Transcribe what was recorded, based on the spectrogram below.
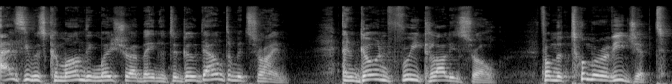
as he was commanding Moshe Rabbeinu to go down to Mitzrayim and go and free Klal Yisrael from the tumah of Egypt,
